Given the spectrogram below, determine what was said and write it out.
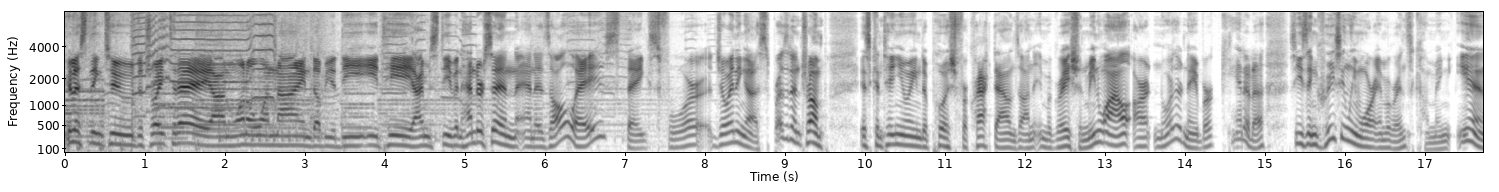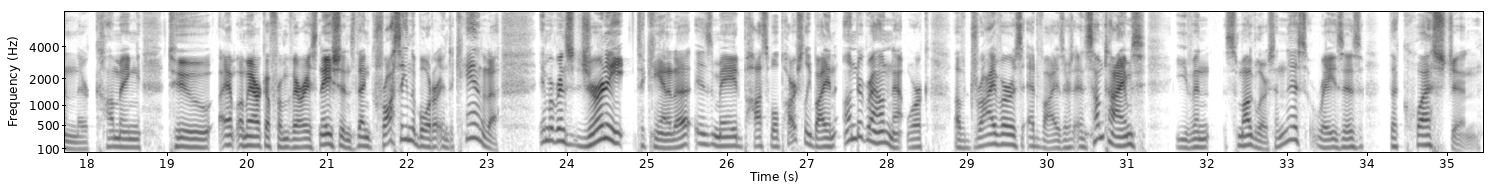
You're listening to Detroit Today on 1019 WDET. I'm Stephen Henderson, and as always, thanks for joining us. President Trump is continuing to push for crackdowns on immigration. Meanwhile, our northern neighbor, Canada, sees increasingly more immigrants coming in. They're coming to America from various nations, then crossing the border into Canada. Immigrants' journey to Canada is made possible partially by an underground network of drivers, advisors, and sometimes even smugglers. And this raises the question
